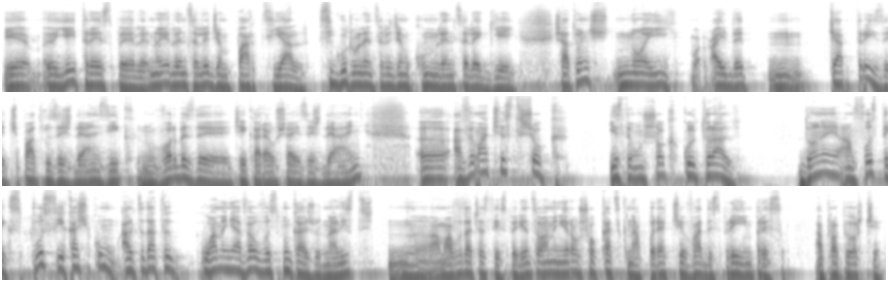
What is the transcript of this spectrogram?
E, ei trăiesc pe ele, noi le înțelegem parțial, sigur nu le înțelegem cum le înțeleg ei. Și atunci noi, ai de m, chiar 30-40 de ani, zic, nu vorbesc de cei care au 60 de ani, uh, avem acest șoc. Este un șoc cultural. Doamne, am fost expus, e ca și cum, altădată, oamenii aveau, vă spun ca jurnalist, n- am avut această experiență, oamenii erau șocați când apărea ceva despre ei în presă, aproape orice.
